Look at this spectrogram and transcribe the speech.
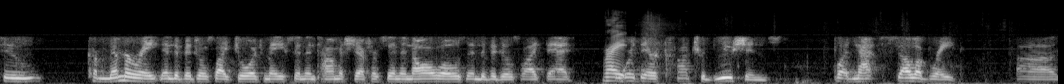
to commemorate individuals like George Mason and Thomas Jefferson and all those individuals like that right. for their contributions, but not celebrate uh,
